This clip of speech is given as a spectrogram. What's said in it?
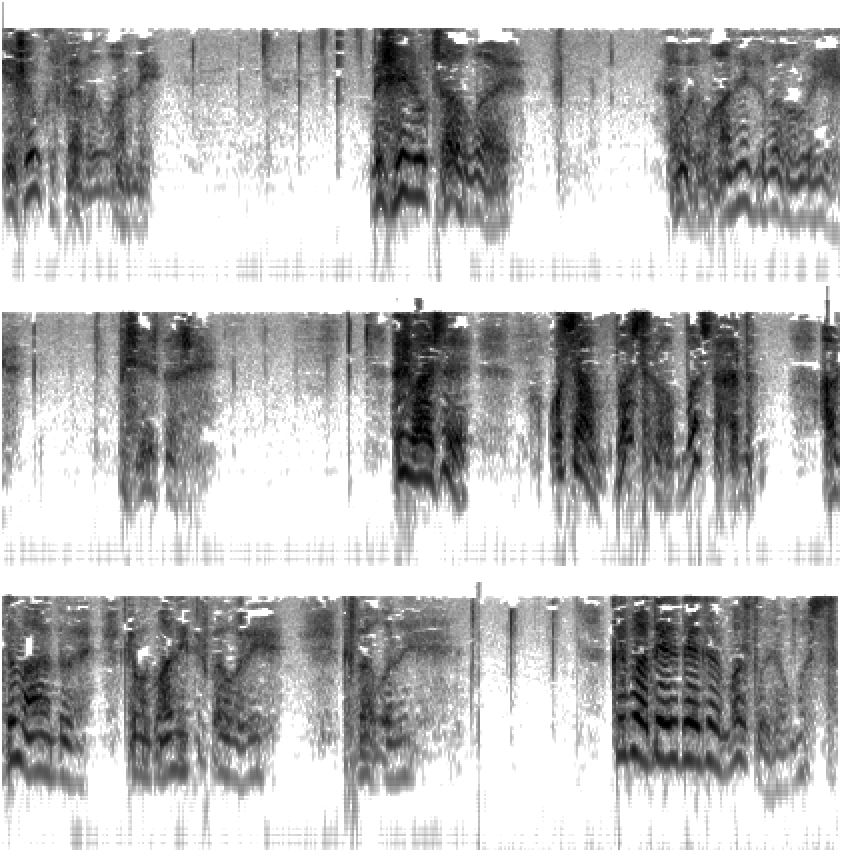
ये सब कृपा भगवान ने। विशेष उत्साह हुआ है। भगवान की कृपा हो रही है। विशेषता से। इस बात उत्साह बस रहो बस हरदम। हरदम आनंद है कि भगवान की कृपा हो रही है, कृपा हो रही है। कृपा देख देख कर मस्त हो जाओ, मस्त।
